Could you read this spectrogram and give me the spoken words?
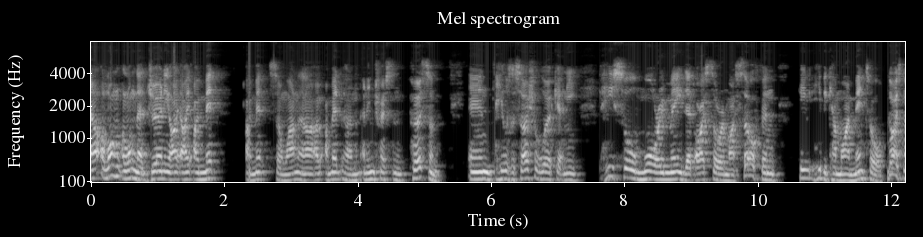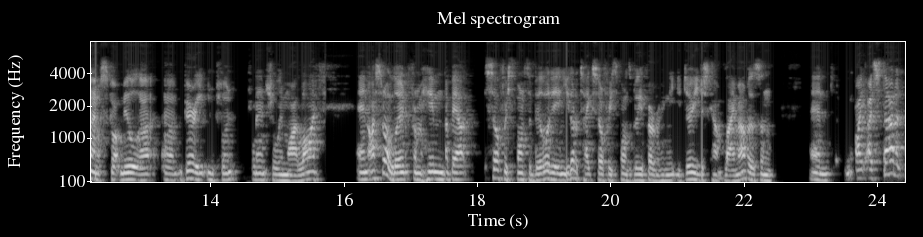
yeah. along along that journey, I, I, I, met I met someone, and I, I met an, an interesting person and he was a social worker and he, he saw more in me that I saw in myself and he, he became my mentor. The guy's name was Scott Mill, uh, uh, very influential in my life. And I sort of learned from him about self responsibility and you've got to take self responsibility for everything that you do. You just can't blame others. And, and I, I started,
